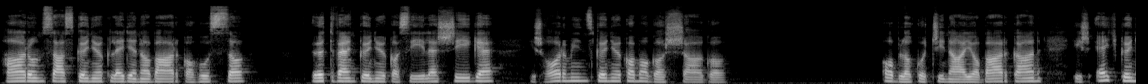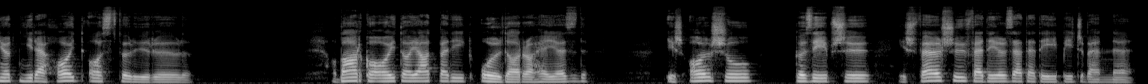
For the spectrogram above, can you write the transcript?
Háromszáz könyök legyen a bárka hossza, ötven könyök a szélessége, és harminc könyök a magassága. Ablakot csinálja a bárkán, és egy könyöknyire hagyd azt fölülről. A bárka ajtaját pedig oldalra helyezd, és alsó, középső és felső fedélzetet építs benne.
